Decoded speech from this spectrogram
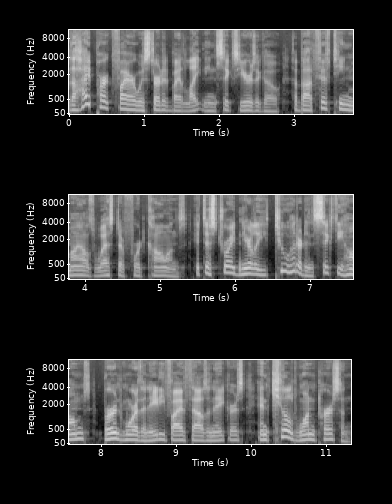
The High Park fire was started by lightning six years ago, about 15 miles west of Fort Collins. It destroyed nearly 260 homes, burned more than 85,000 acres, and killed one person.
